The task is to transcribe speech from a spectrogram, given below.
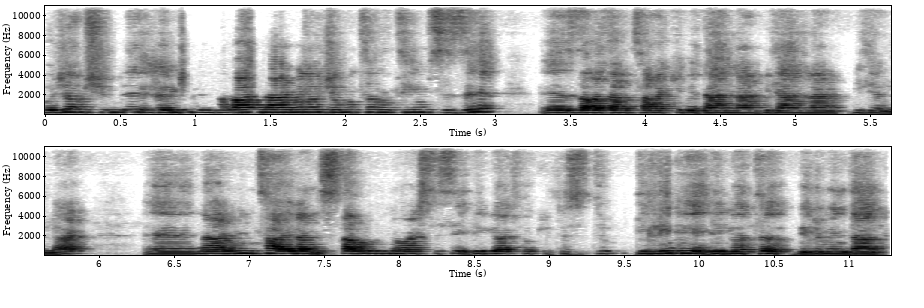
Hocam şimdi önce ben Nermin hocamı tanıtayım sizi. E, zaten takip edenler, bilenler bilirler. E, Nermin Taylan İstanbul Üniversitesi Edebiyat Fakültesi Türk Dili ve Edebiyatı bölümünden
